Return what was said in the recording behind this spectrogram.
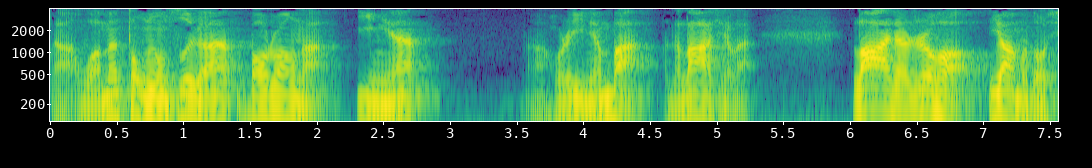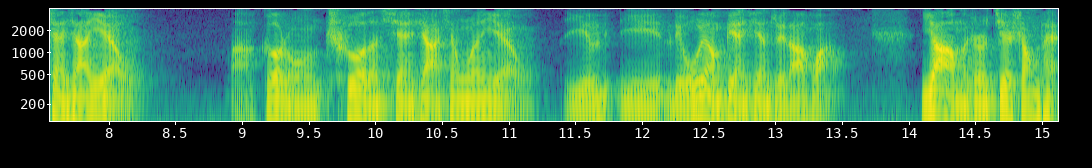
啊，我们动用资源包装它一年，啊或者一年半把它拉起来，拉起来之后，要么走线下业务。啊，各种车的线下相关业务，以以流量变现最大化，要么就是接商配。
